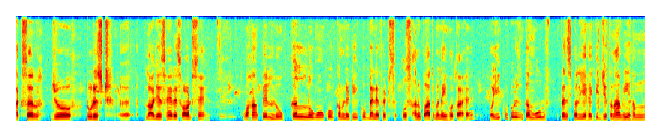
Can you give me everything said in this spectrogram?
अक्सर जो टूरिस्ट लॉजेस हैं रिसोर्ट्स हैं, वहाँ पे लोकल लोगों को कम्युनिटी को बेनिफिट्स उस अनुपात में नहीं होता है। और इको टूरिज़्म का मूल प्रिंसिपल ये है कि जितना भी हम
